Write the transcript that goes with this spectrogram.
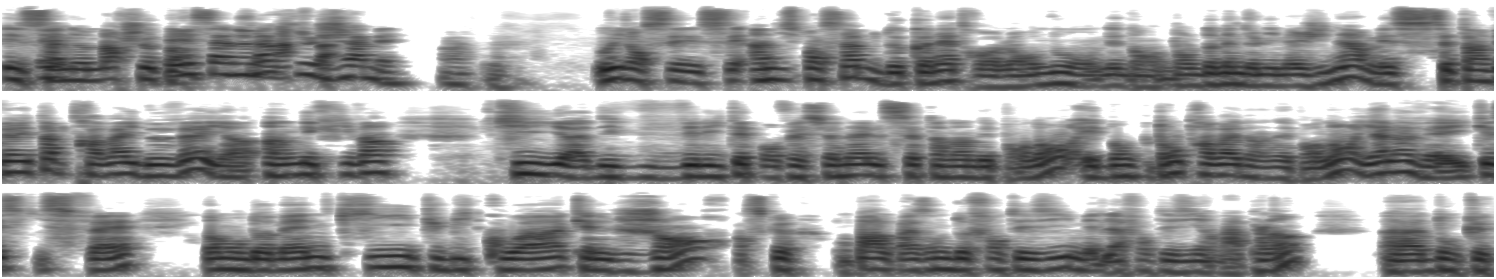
Et ça Et- ne marche pas. Et ça ne Ça marche, jamais. Oui, non, c'est indispensable de connaître. Alors nous, on est dans, le domaine de l'imaginaire, mais c'est un véritable travail de veille. Un, un écrivain qui a des velléités professionnelles, c'est un indépendant, et donc dans le travail d'un indépendant, il y a la veille. Qu'est-ce qui se fait dans mon domaine Qui publie quoi Quel genre Parce que on parle par exemple de fantaisie, mais de la fantaisie, il y en a plein. Euh, donc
